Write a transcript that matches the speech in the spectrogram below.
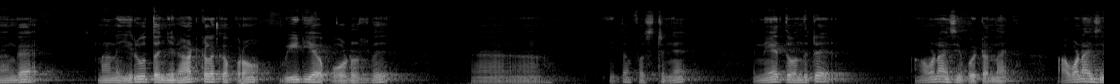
நாங்கள் நான் இருபத்தஞ்சி நாட்களுக்கு அப்புறம் வீடியோ போடுறது இதுதான் ஃபஸ்ட்டுங்க நேற்று வந்துட்டு அவனாசி போயிட்டு வந்தேன். அவனாசி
